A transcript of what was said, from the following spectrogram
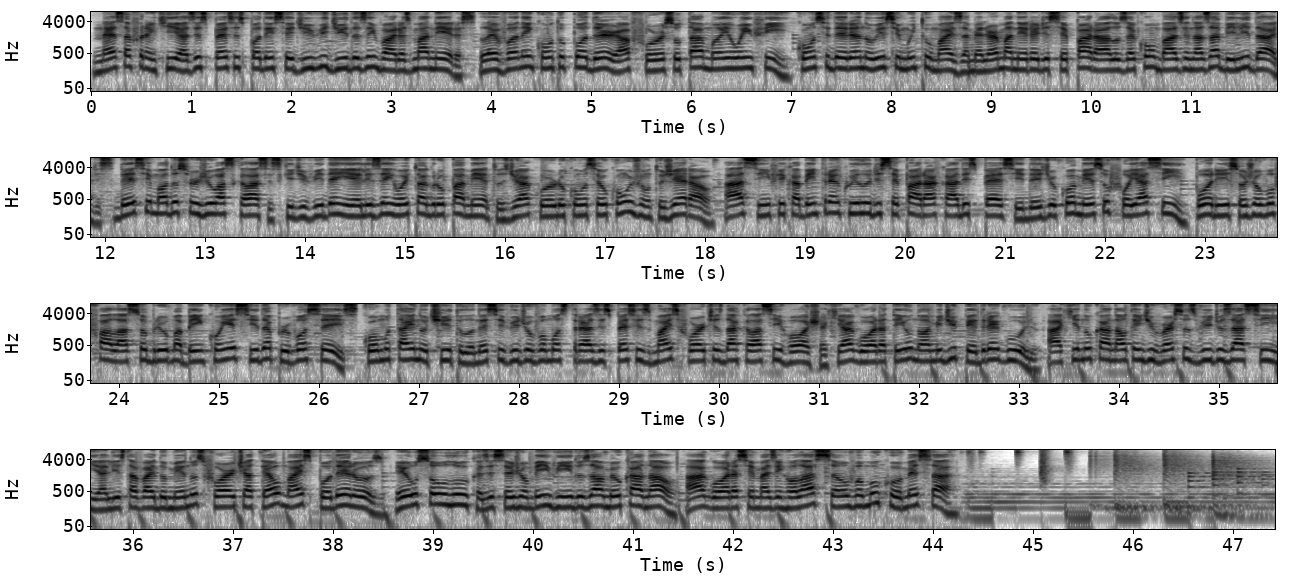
Nessa franquia, as espécies podem ser divididas em várias maneiras, levando em conta o poder, a força, o tamanho, enfim. Considerando isso e muito mais, a melhor maneira de separá-los é com base nas habilidades. Desse modo surgiu as classes, que dividem eles em oito agrupamentos, de acordo com o seu conjunto geral. Assim fica bem tranquilo de separar cada espécie, e desde o começo foi assim. Por isso, hoje eu vou falar sobre uma bem conhecida por vocês. Como tá aí no título, nesse vídeo eu vou mostrar as espécies mais fortes fortes da classe rocha, que agora tem o nome de pedregulho. Aqui no canal tem diversos vídeos assim, e a lista vai do menos forte até o mais poderoso. Eu sou o Lucas e sejam bem-vindos ao meu canal. Agora, sem mais enrolação, vamos começar.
